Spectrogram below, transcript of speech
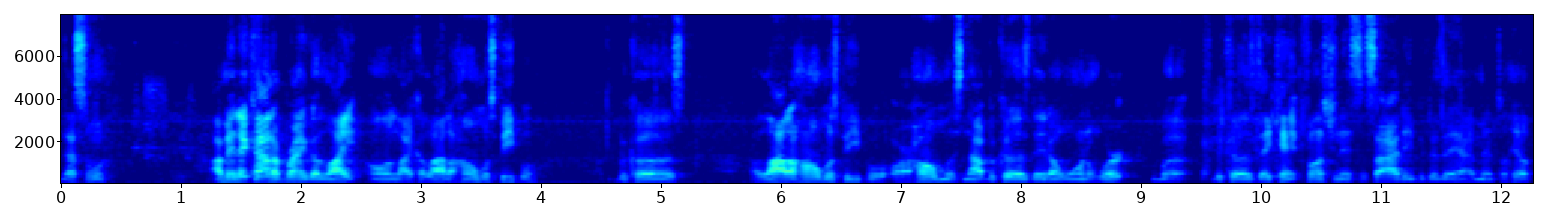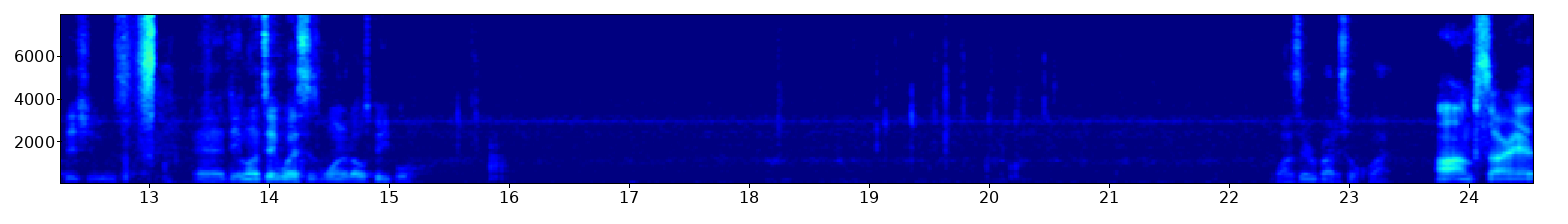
that's one. I mean, they kind of bring a light on like a lot of homeless people because a lot of homeless people are homeless not because they don't want to work, but because they can't function in society because they have mental health issues. And Delonte West is one of those people. Why is everybody so quiet? Oh, I'm sorry.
